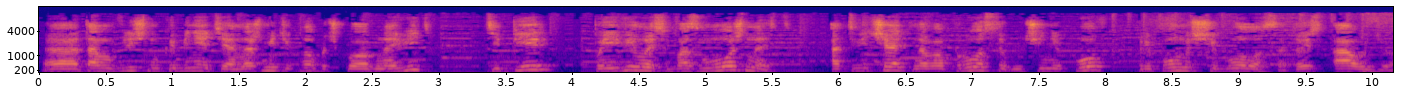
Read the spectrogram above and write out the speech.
Там в личном кабинете нажмите кнопочку «Обновить». Теперь появилась возможность отвечать на вопросы учеников при помощи голоса, то есть аудио.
